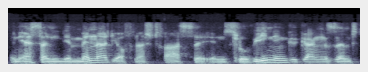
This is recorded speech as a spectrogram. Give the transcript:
in erster Linie Männer, die auf einer Straße in Slowenien gegangen sind.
